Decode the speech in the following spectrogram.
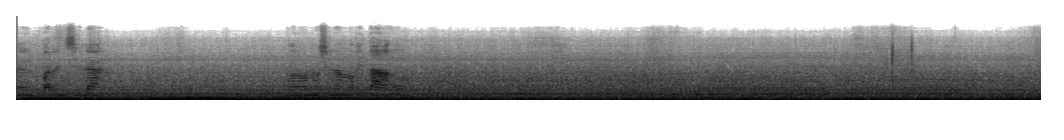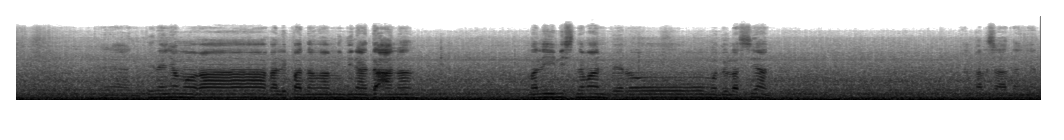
Ganun pa rin sila. Marunong sila makitao. Ayan, tingnan nyo mga kalipad ng aming dinadaanan malinis naman pero madulas yan ang kalsadang yan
